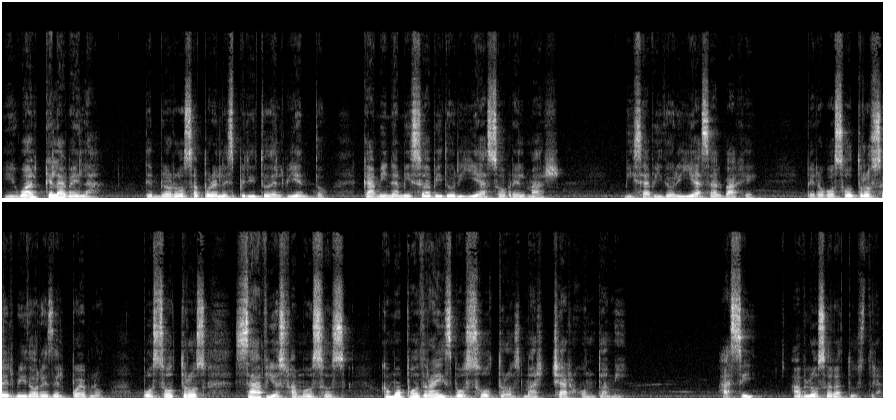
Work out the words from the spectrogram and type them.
Igual que la vela, temblorosa por el espíritu del viento, camina mi sabiduría sobre el mar, mi sabiduría salvaje. Pero vosotros, servidores del pueblo, vosotros, sabios famosos, ¿cómo podráis vosotros marchar junto a mí? Así habló Zaratustra.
